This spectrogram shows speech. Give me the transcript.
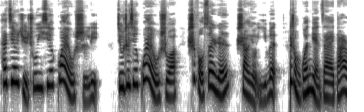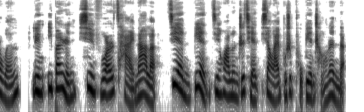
他继而举出一些怪物实例，就这些怪物说是否算人，尚有疑问。这种观点在达尔文令一般人信服而采纳了渐变进化论之前，向来不是普遍承认的。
